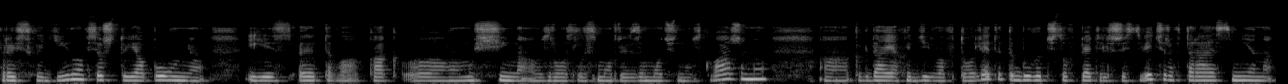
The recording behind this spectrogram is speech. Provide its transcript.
происходило. Все, что я помню из этого, как а, мужчина взрослый смотрит в замоченную скважину. Когда я ходила в туалет, это было часов 5 или 6 вечера, вторая смена.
